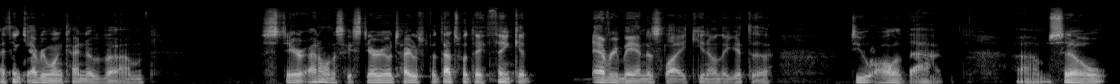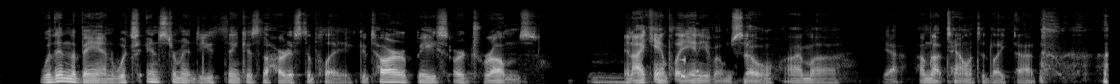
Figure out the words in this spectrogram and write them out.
I think everyone kind of um, stare. I don't want to say stereotypes, but that's what they think it. Every band is like. You know, they get to do all of that. Um, so within the band, which instrument do you think is the hardest to play? Guitar, bass, or drums? And I can't play any of them, so I'm uh yeah, I'm not talented like that. I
